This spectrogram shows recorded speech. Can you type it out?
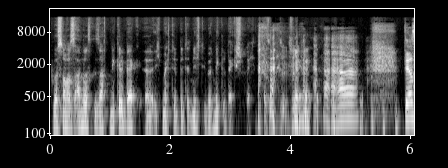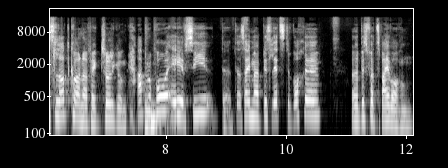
du hast noch was anderes gesagt, Nickelback. Äh, ich möchte bitte nicht über Nickelback sprechen. Also, Der Slot Cornerback, Entschuldigung. Apropos. AFC, da, da sag ich mal, bis letzte Woche oder bis vor zwei Wochen.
